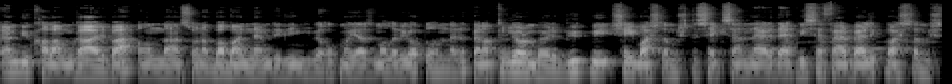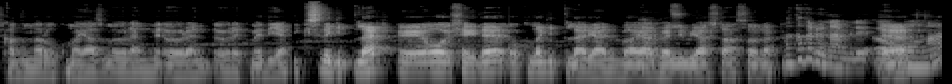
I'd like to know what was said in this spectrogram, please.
en büyük halam galiba. Ondan sonra babaannem dediğin gibi okuma yazmaları yoktu onların. Ben hatırlıyorum böyle büyük bir şey başlamıştı 80'lerde. Bir seferberlik başlamıştı. Kadınlara okuma yazma öğrenme öğren öğretme diye. İkisi de gittiler. E, o şeyde okula gittiler yani bayağı Evet. belli bir yaştan sonra. ne kadar önemli e, Evet. onlar.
